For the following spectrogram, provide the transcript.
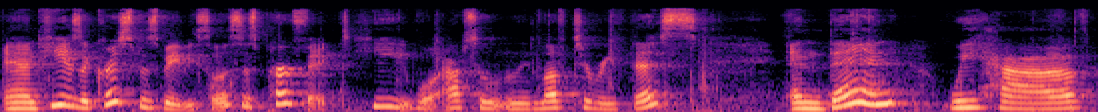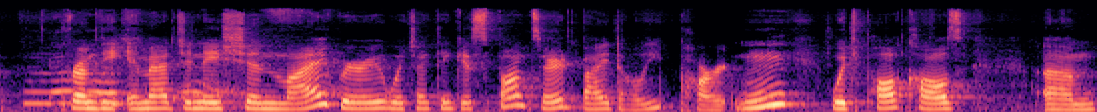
And he is a Christmas baby, so this is perfect. He will absolutely love to read this. And then we have from the Imagination Library, which I think is sponsored by Dolly Parton, which Paul calls um,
